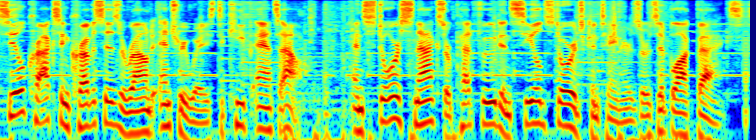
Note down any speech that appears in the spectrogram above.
seal cracks and crevices around entryways to keep ants out, and store snacks or pet food in sealed storage containers or Ziploc bags.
